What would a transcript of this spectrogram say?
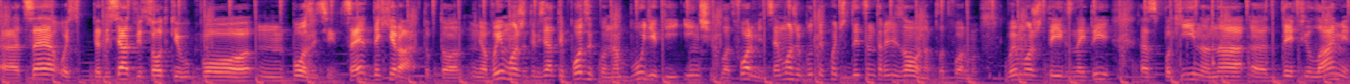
е, це ось 50% по м, позиції. Це дохіра. Тобто е, ви можете взяти позику на будь-якій іншій платформі. Це може бути хоч децентралізована платформа. Ви можете їх знайти е, спокійно на дефіламі.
